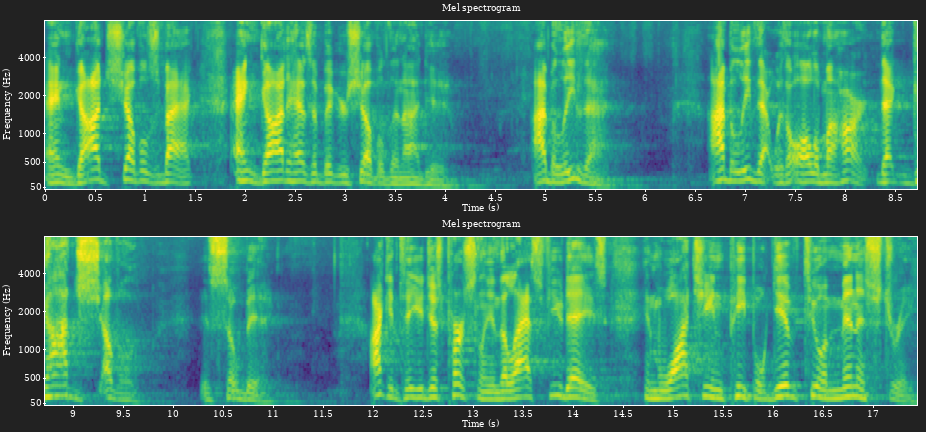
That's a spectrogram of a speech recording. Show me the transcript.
and God shovels back, and God has a bigger shovel than I do. I believe that. I believe that with all of my heart, that God's shovel is so big. I can tell you just personally, in the last few days, in watching people give to a ministry,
